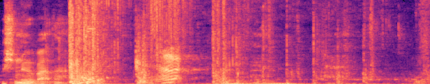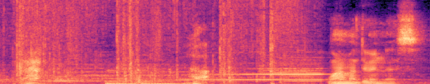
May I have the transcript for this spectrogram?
wish I knew about that. Why am I doing this?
